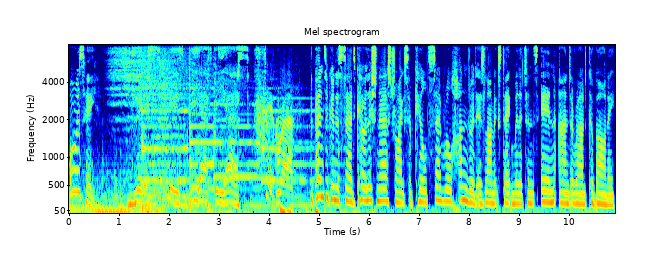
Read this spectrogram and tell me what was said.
or is he? This is BFBS SITREP. The Pentagon has said coalition airstrikes have killed several hundred Islamic State militants in and around Kobani.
